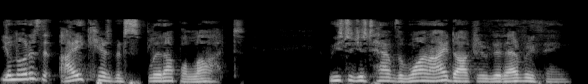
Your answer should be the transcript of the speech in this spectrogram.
You'll notice that eye care has been split up a lot. We used to just have the one eye doctor who did everything.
